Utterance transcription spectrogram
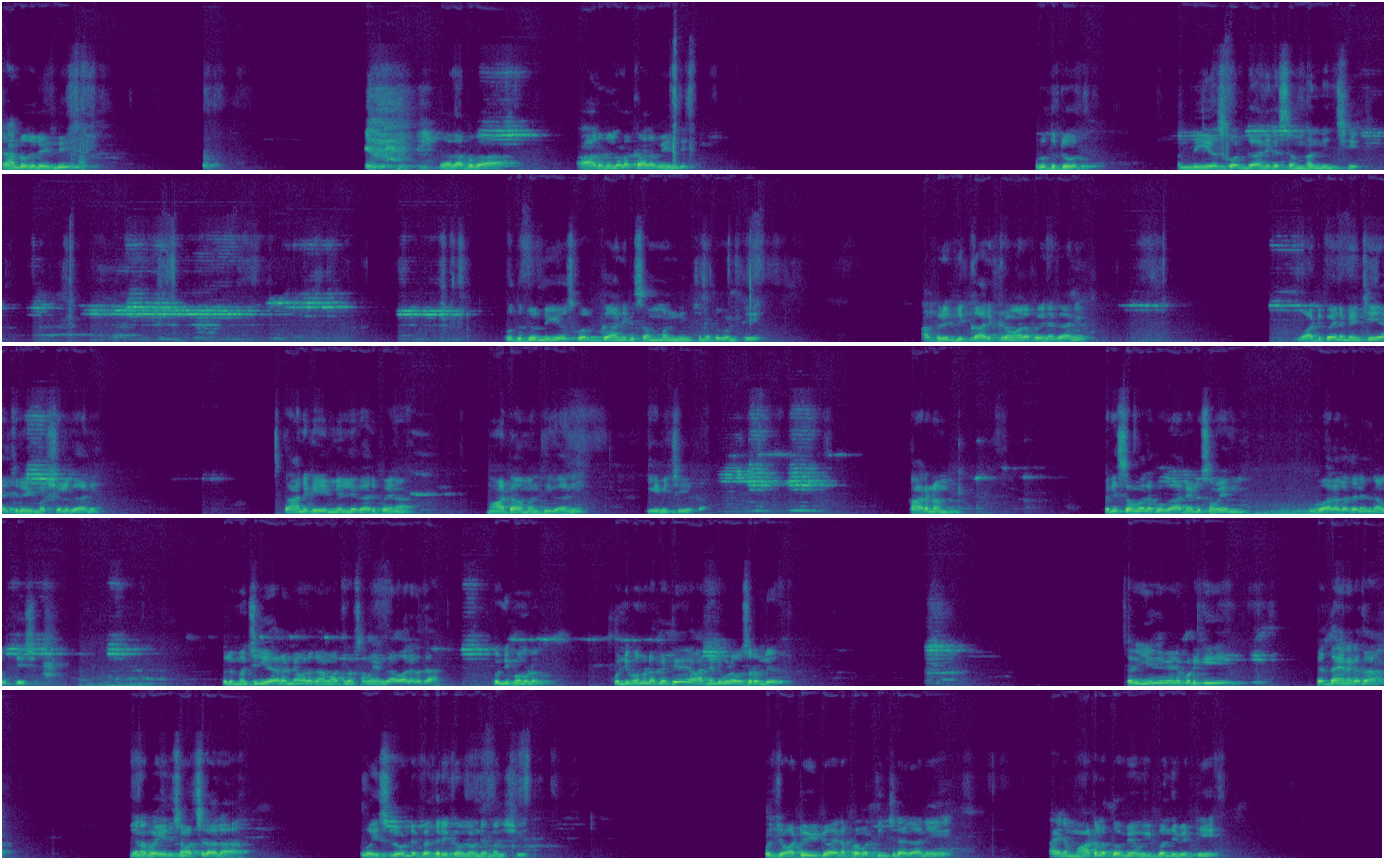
చాలా రోజులైంది. దాదాపుగా ఆరు నెలల కాలమైంది. రుదుటూరు నియోజకవర్గానికి సంబంధించి రుదుటూర్ నియోజకవర్గానికి సంబంధించినటువంటి అభివృద్ధి కార్యక్రమాలపైన కానీ వాటిపైన మేము చేయాల్సిన విమర్శలు కానీ స్థానిక ఎమ్మెల్యే గారి పైన మాటామంతి కానీ ఏమి చేయక. కారణం కనీసం వాళ్ళకు ఒక ఆరు సమయం ఇవ్వాలి కదా అనేది నా ఉద్దేశం. వీళ్ళు మంచి చేయాలన్నా వాళ్ళకి ఆ మాత్రం సమయం కావాలి కదా. కొన్ని పనులకు కొన్ని పనులకైతే ఆరు నెలలు కూడా అవసరం లేదు. సరే ఏదేమైనప్పటికీ పెద్ద ఆయన కదా. ఎనభై ఐదు సంవత్సరాల వయసులో ఉండే పెద్దరికంలో ఉండే మనిషి. కొంచెం అటు ఇటు ఆయన ప్రవర్తించినా కానీ ఆయన మాటలతో మేము ఇబ్బంది పెట్టి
